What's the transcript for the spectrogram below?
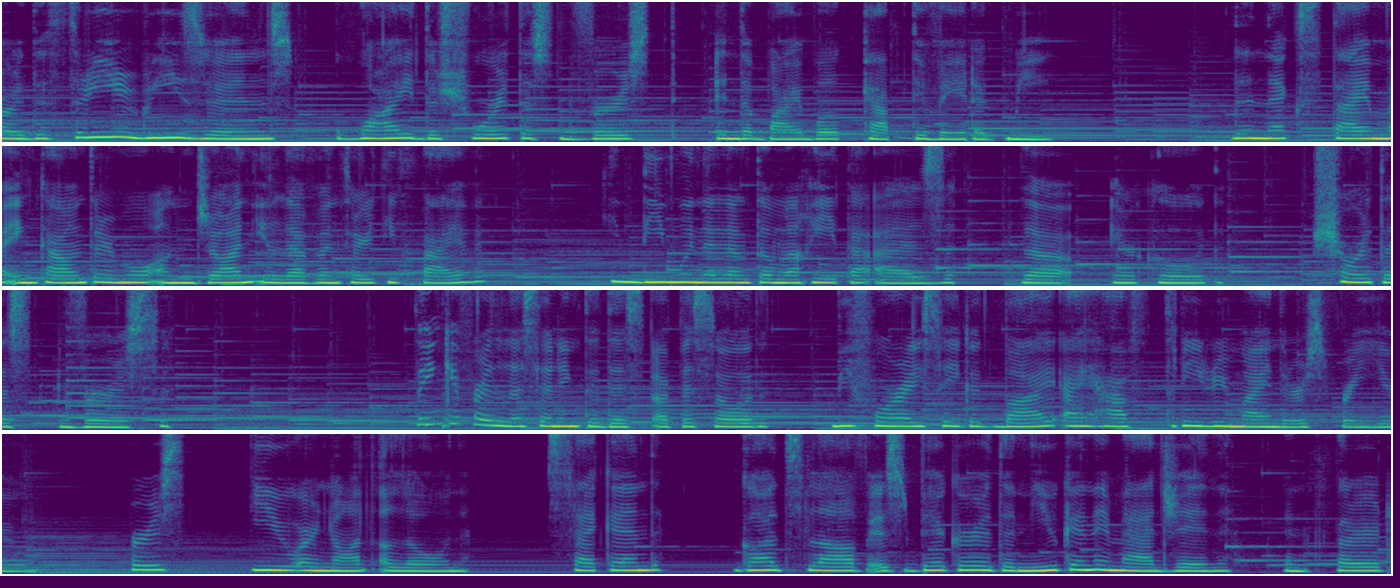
are the three reasons why the shortest verse in the Bible captivated me. The next time ma-encounter mo ang John 11.35, hindi mo na lang to makita as the air quote, shortest verse. Thank you for listening to this episode. Before I say goodbye, I have three reminders for you. First, you are not alone. Second, God's love is bigger than you can imagine. And third,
